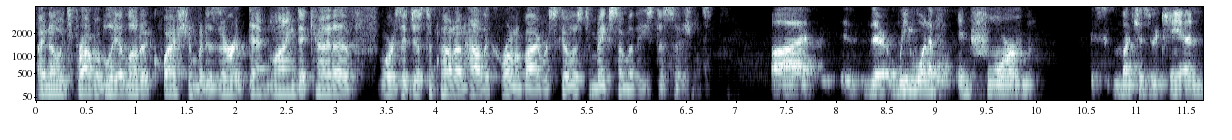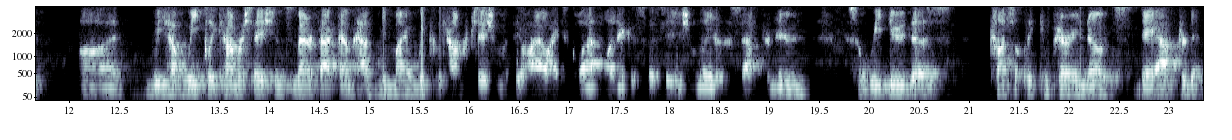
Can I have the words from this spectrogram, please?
I know it's probably a loaded question, but is there a deadline to kind of, or is it just depend on how the coronavirus goes to make some of these decisions? Uh, there, we want to inform as much as we can. Uh, we have weekly conversations. As a matter of fact, I'm having my weekly conversation with the Ohio High School Athletic Association later this afternoon. So we do this constantly comparing notes day after day,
